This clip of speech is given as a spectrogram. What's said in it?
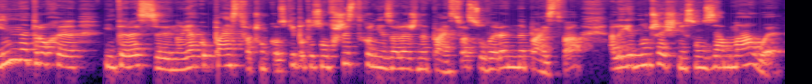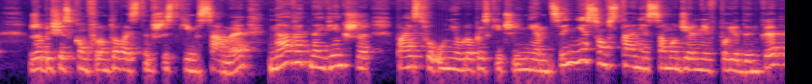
inne trochę interesy no, jako państwa członkowskie, bo to są wszystko niezależne państwa, suwerenne państwa, ale jednocześnie są za małe, żeby się skonfrontować z tym wszystkim same. Nawet największe państwo Unii Europejskiej, czyli Niemcy, nie są w stanie samodzielnie w pojedynkę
